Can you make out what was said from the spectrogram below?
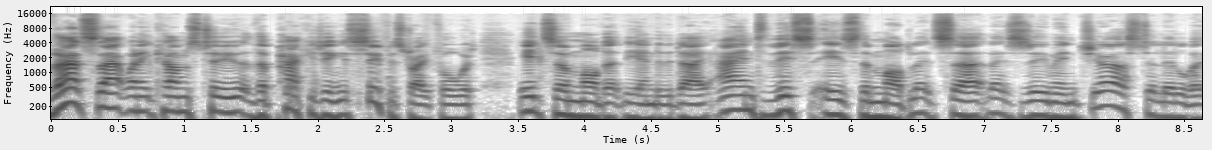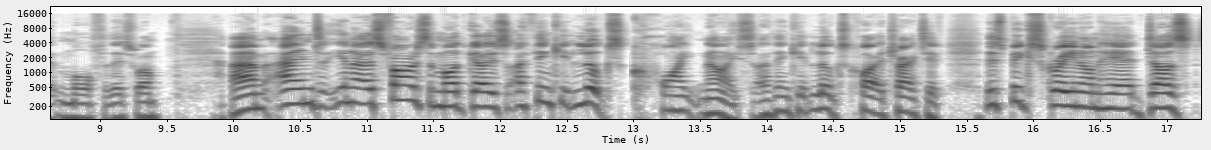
that's that when it comes to the packaging. It's super straightforward. It's a mod at the end of the day. And this is the mod. Let's uh, let's zoom in just a little bit more for this one. Um, and you know as far as the mod goes I think it looks quite nice. I think it looks quite attractive. This big screen on here does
